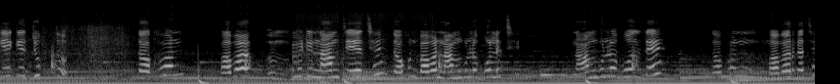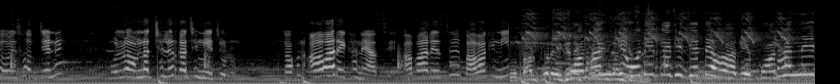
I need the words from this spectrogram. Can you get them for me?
কে কে যুক্ত? তখন বাবা কমিটির নাম চেয়েছে তখন বাবার নামগুলো বলেছে। নামগুলো বলতে তখন বাবার কাছে ওই সব জেনে বলল আপনার ছেলের কাছে নিয়ে চলুন। তখন আবার এখানে আসে আবার এসে বাবাকে নিয়ে প্রধানকে ওদের কাছে যেতে হবে প্রধানের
